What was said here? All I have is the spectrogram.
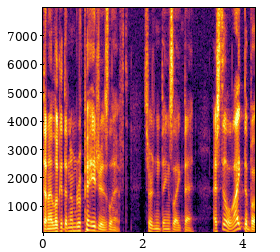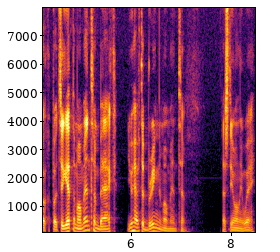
Then I look at the number of pages left, certain things like that. I still like the book, but to get the momentum back, you have to bring the momentum. That's the only way,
